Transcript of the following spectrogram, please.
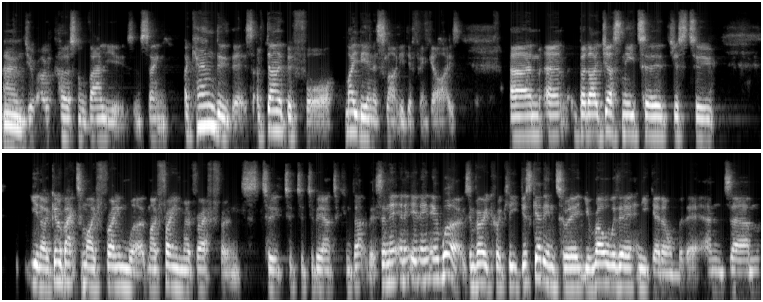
mm. and your own personal values and saying I can do this. I've done it before, maybe in a slightly different guise, um, um, but I just need to just to you know, go back to my framework, my frame of reference to to, to, to be able to conduct this, and it, and it, it, works. And very quickly, you just get into it, you roll with it, and you get on with it. And um,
